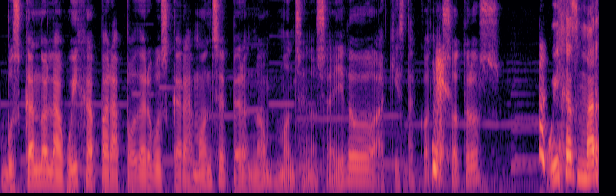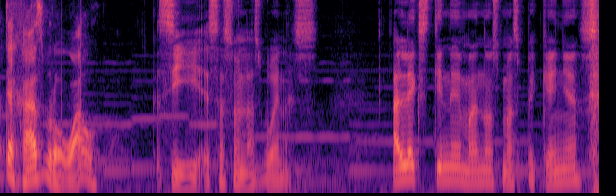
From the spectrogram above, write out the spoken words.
buscando la Ouija para poder buscar a Monse, pero no, Monse nos ha ido. Aquí está con nosotros. Ouijas marca Hasbro, wow. Sí, esas son las buenas. Alex tiene manos más pequeñas.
